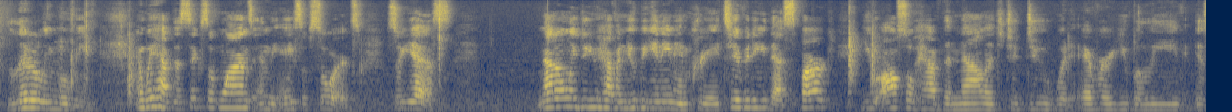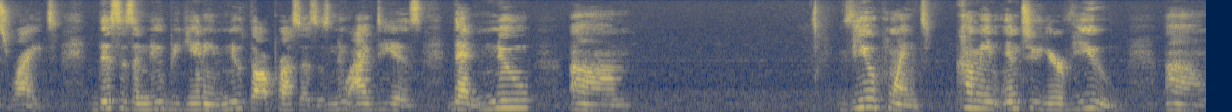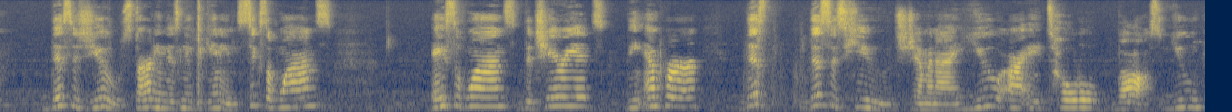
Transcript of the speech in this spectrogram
Literally moving. And we have the Six of Wands and the Ace of Swords. So yes, not only do you have a new beginning in creativity, that spark, you also have the knowledge to do whatever you believe is right. This is a new beginning, new thought processes, new ideas, that new um, viewpoint coming into your view. Um, this is you starting this new beginning. Six of Wands, Ace of Wands, the Chariots, the Emperor. This, this is huge, Gemini. You are a total boss. You,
